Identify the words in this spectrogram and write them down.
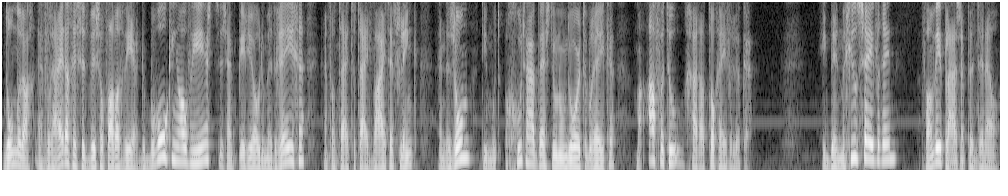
donderdag en vrijdag is het wisselvallig weer. De bewolking overheerst, er zijn perioden met regen en van tijd tot tijd waait het flink. En de zon, die moet goed haar best doen om door te breken, maar af en toe gaat dat toch even lukken. Ik ben Michiel Severin van Weerplaza.nl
